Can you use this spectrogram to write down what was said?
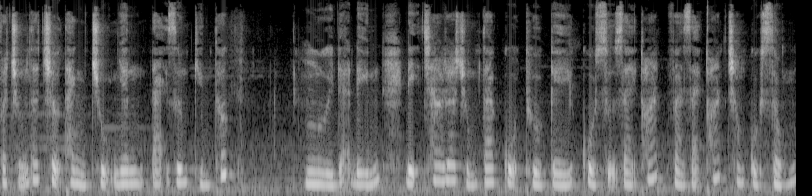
và chúng ta trở thành chủ nhân đại dương kiến thức. Người đã đến để trao cho chúng ta của thừa kế, của sự giải thoát và giải thoát trong cuộc sống.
